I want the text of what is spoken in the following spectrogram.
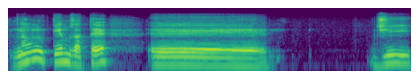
não em termos até é, de,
